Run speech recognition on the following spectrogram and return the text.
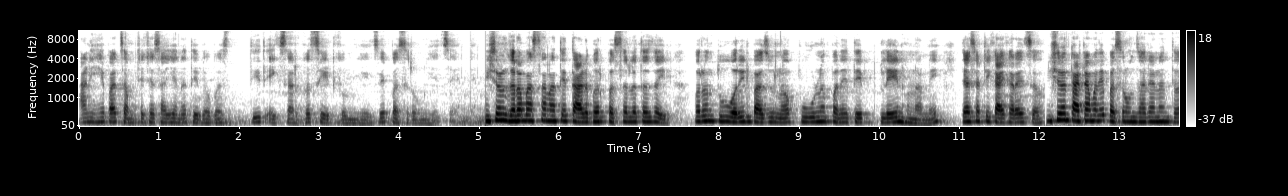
आणि हे पाच चमच्याच्या साह्यानं ते व्यवस्थित एकसारखं सेट करून घ्यायचं आहे पसरवून घ्यायचं आहे मिश्रण गरम असताना ते ताटभर पसरलं तर जाईल परंतु वरील बाजूनं पूर्णपणे ते प्लेन होणार नाही. त्यासाठी काय करायचं? मिश्रण ताटामध्ये पसरवून झाल्यानंतर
